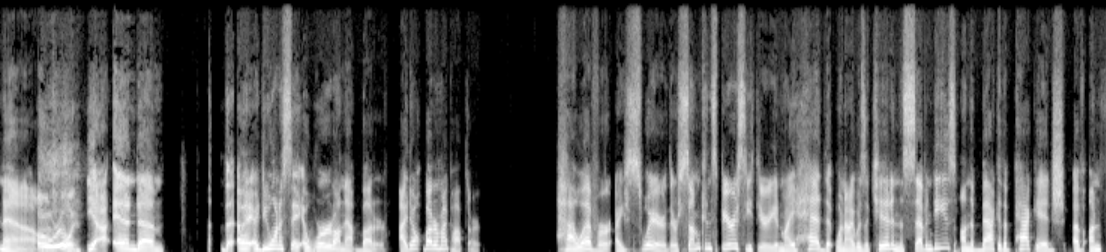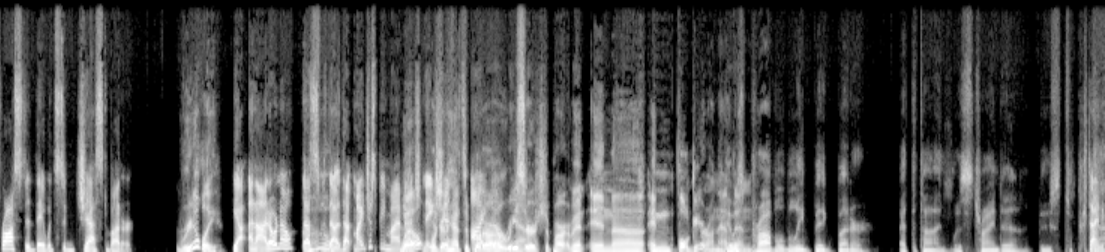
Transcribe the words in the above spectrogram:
now. Oh, really? Yeah, and um, the, I, I do want to say a word on that butter. I don't butter my Pop Tart. However, I swear there's some conspiracy theory in my head that when I was a kid in the 70s, on the back of the package of unfrosted, they would suggest butter. Really? Yeah, and I don't know. That's Oh. that, that might just be my Well, imagination. we're gonna have to put I our don't know. research department in uh in full gear on that. It was probably Big Butter at the time was trying to boost. trying to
